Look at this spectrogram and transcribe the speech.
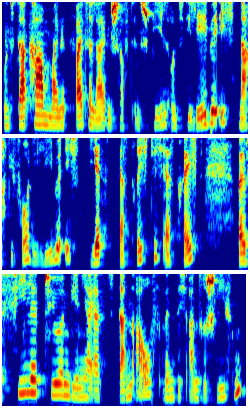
Und da kam meine zweite Leidenschaft ins Spiel und die lebe ich nach wie vor, die liebe ich jetzt erst richtig, erst recht, weil viele Türen gehen ja erst dann auf, wenn sich andere schließen.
